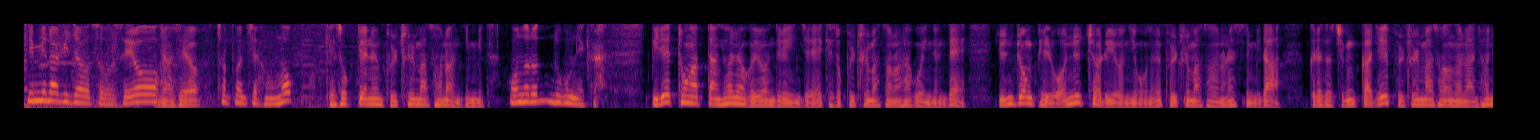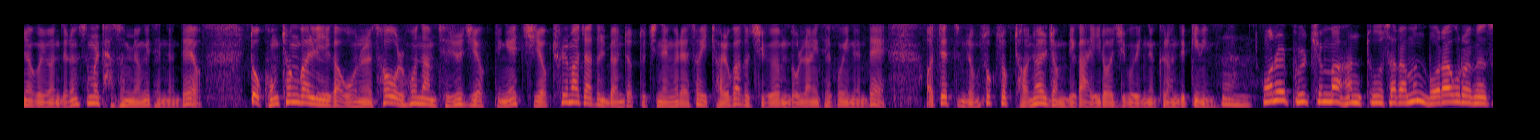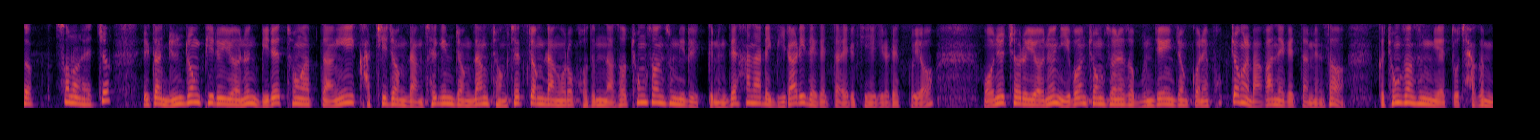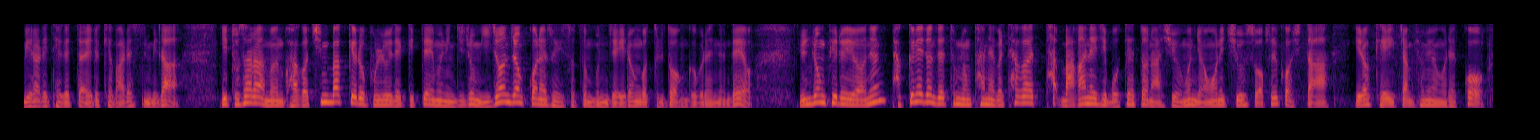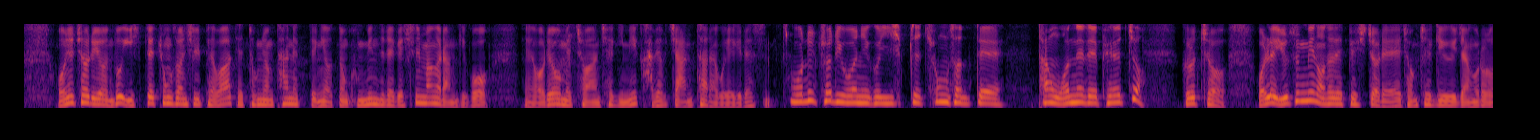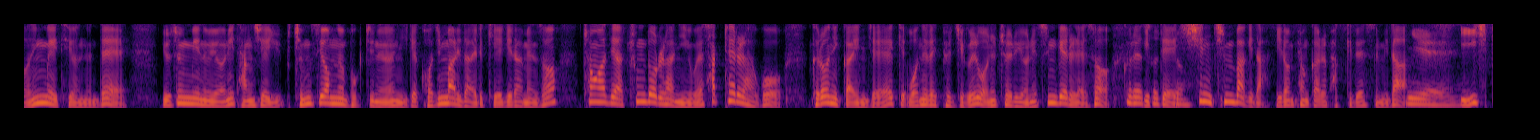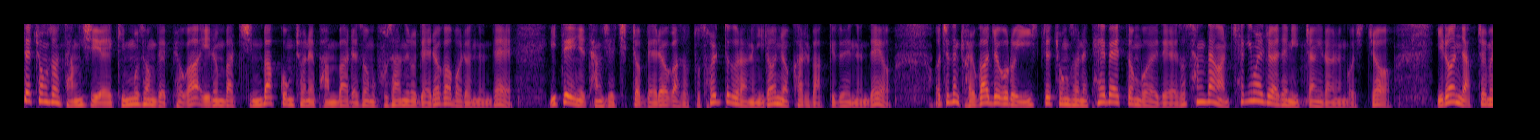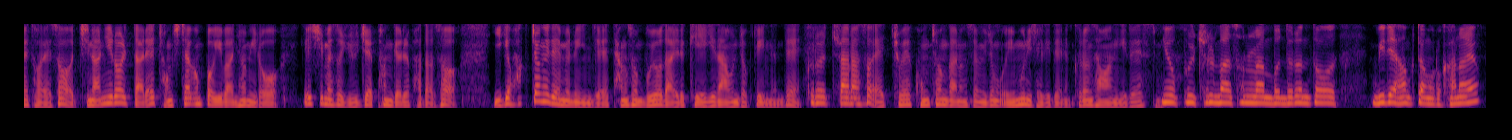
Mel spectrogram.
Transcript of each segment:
김민아 기자 어서 오세요. 안녕하세요. 첫 번째 항목 계속되는 불출마 선언입니다. 오늘은 누굽니까? 미래통합당 현역 의원들이 이제 계속 불출마 선언을 하고 있는데 윤종필 원유철 의원이 오늘 불출마 선언을 했습니다. 그래서 지금까지 불출마 선언을 한 현역 의원들은 25명이 됐는데요. 또 공천관리가 오늘 서울, 호남, 제주 지역 등의 지역 출마자들 면접도 진행을 해서 이 결과도 지금 논란이 되고 있는데 어쨌든 좀 속속 전열 정비가 이루어지고 있는 그런 느낌입니다. 음, 오늘 불출마한 두 사람은 뭐라고 그러면서 선 언했죠? 일단 윤종필 의원은 미래통합당이 가치정당, 책임정당, 정책정당으로 거듭나서 총선 승리를 이끄는데 하나의 미랄이 되겠다 이렇게 얘기를 했고요. 원유철 의원은 이번 총선에서 문재인 정권의 폭정을 막아내겠다면서 그 총선 승리에 또 작은 미랄이 되겠다 이렇게 말했습니다. 이 두 사람은 과거 친박계로 분류됐기 때문인지 좀 이전 정권에서 있었던 문제 이런 것들도 언급을 했는데요. 윤종필 의원은 박근혜 전 대통령 탄핵을 타가, 타, 막아내지 못했던 아쉬움은 영원히 지울 수 없을 것이다 이렇게 입장 표명을 했고 원유철 의원도 20대 총선 실패와 대통령 탄핵 등의 어떤 국민들에게 실망을 안기고 예, 어려움에 처한 책임이 가볍지 않다라고 얘기를 했습니다. 원유철 의원이 그 20대 총선 때 당 원내대표였죠? 그렇죠. 원래 유승민 원내대표 시절에 정책위 의장으로 러닝메이트였는데 유승민 의원이 당시에 증세 없는 복지는 이게 거짓말이다 이렇게 얘기를 하면서 청와대와 충돌을 한 이후에 사퇴를 하고 그러니까 이제 원내대표직을 원유철 의원이 승계를 해서 그랬었죠. 이때 신친박이다 이런 평가를 받기도 했습니다. 예. 이 20대 총선 당시에 김무성 대표가 이른바 진박 공천에 반발해서 뭐 부산으로 내려가 버렸는데 이때 이제 당시에 직접 내려가서 또 설득을 하는 이런 역할을 받기도 했는데요. 어쨌든 결과적으로 20대 총선에 패배했던 거에 대해서 상당한 책임을 져야 되는 입장이라는 것이죠. 이런 약점에 더해서 지난 1월 달에 정치자금법 위반 혐의로 1심에서 유죄 판결을 받아서 이게 확정이 되면 이제 당선 무효다 이렇게 얘기 나온 적도 있는데 그렇죠. 따라서 애초에 공천 가능성이 좀 의문이 제기되는 그런 상황이기도 했습니다. 이 불출마 선언한 분들은 또 미래한국당으로 가나요?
